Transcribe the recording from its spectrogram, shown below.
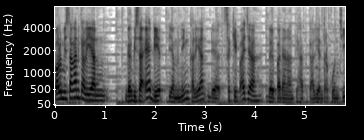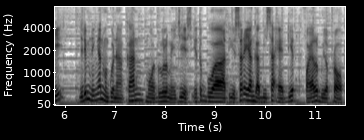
Kalau misalkan kalian nggak bisa edit, ya mending kalian skip aja daripada nanti HP kalian terkunci. Jadi mendingan menggunakan modul Magis. Itu buat user yang nggak bisa edit file build prop.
